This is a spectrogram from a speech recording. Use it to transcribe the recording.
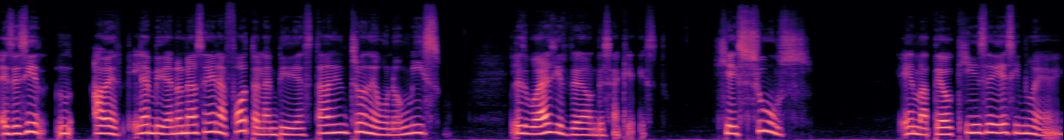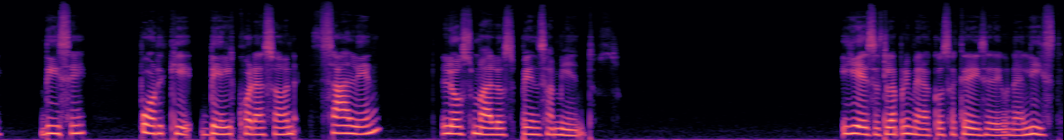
Es decir, a ver, la envidia no nace de la foto, la envidia está dentro de uno mismo. Les voy a decir de dónde saqué esto. Jesús, en Mateo 15, 19, dice, porque del corazón salen los malos pensamientos. Y esa es la primera cosa que dice de una lista.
